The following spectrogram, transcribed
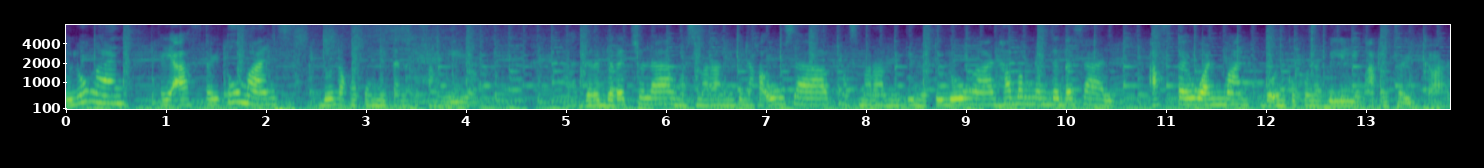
tutulungan, kaya after 2 months, doon ako kumita ng isang milyon. Uh, Dire-diretso lang, mas maraming pinakausap, mas maraming tinutulungan habang nagdadasal. After 1 month, doon ko po nabili yung aking third car.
